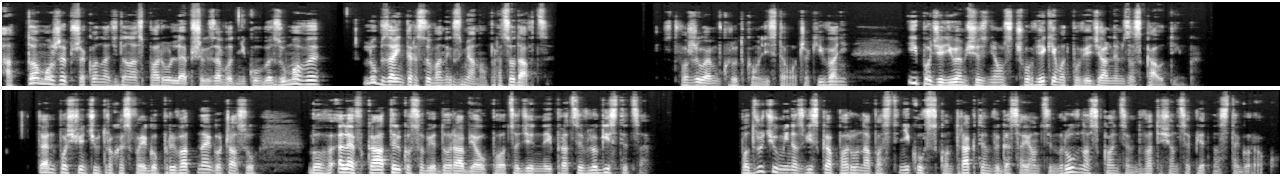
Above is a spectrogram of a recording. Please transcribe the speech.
a to może przekonać do nas paru lepszych zawodników bez umowy lub zainteresowanych zmianą pracodawcy. Stworzyłem krótką listę oczekiwań i podzieliłem się z nią z człowiekiem odpowiedzialnym za scouting. Ten poświęcił trochę swojego prywatnego czasu, bo w LFK tylko sobie dorabiał po codziennej pracy w logistyce. Podrzucił mi nazwiska paru napastników z kontraktem wygasającym równo z końcem 2015 roku.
